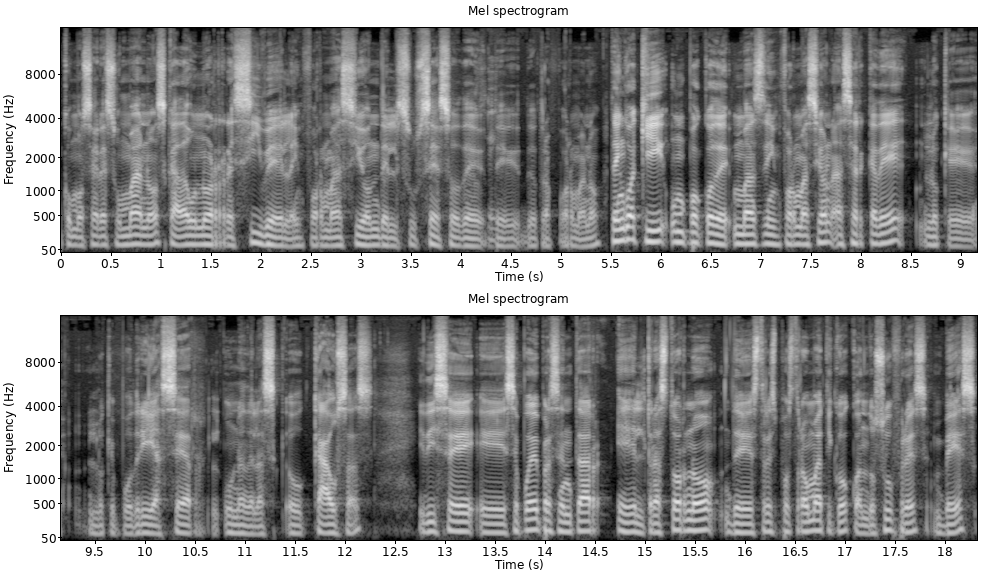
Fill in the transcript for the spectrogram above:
como seres humanos, cada uno recibe la información del suceso de, de, de, otra forma, ¿no? Tengo aquí un poco de, más de información acerca de lo que, lo que podría ser una de las causas y dice, eh, se puede presentar el trastorno de estrés postraumático cuando sufres, ves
